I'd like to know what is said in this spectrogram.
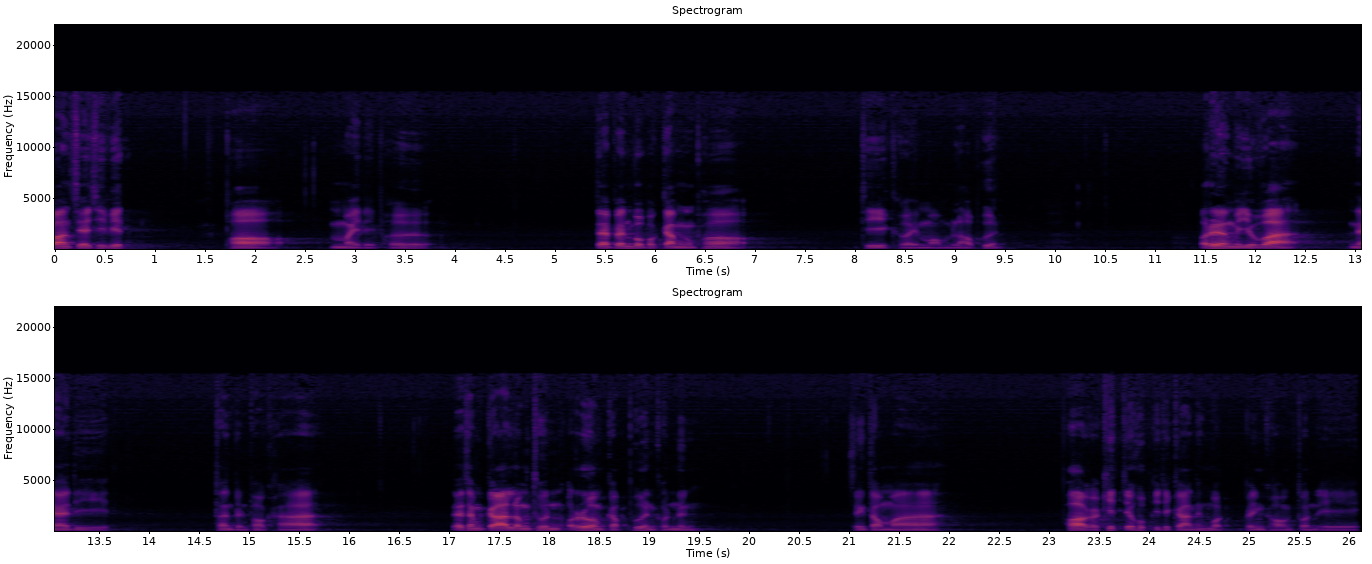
ก่อนเสียชีวิต พ่อไม่ได้เพ้อ แต่เป็นบุพกรรมของพ่อที่เคยมอมเล่าเพื่อน เรื่องมีอยู่ว่าในอดีต ท่านเป็นพ่อค้า ได้ทำการลงทุนร่วมกับเพื่อนคนหนึ่ง ซึ่งต่อมา พ่อก็คิดจะฮุบกิจการทั้งหมดเป็นของตนเอง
